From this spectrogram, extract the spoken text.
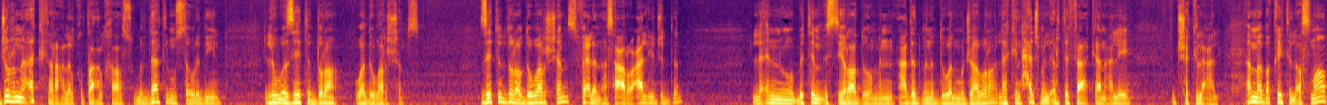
جرنا أكثر على القطاع الخاص وبالذات المستوردين اللي هو زيت الذرة ودوار الشمس. زيت الذرة ودوار الشمس فعلا أسعاره عالية جدا لأنه بتم استيراده من عدد من الدول المجاورة لكن حجم الارتفاع كان عليه بشكل عالي. أما بقية الأصناف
